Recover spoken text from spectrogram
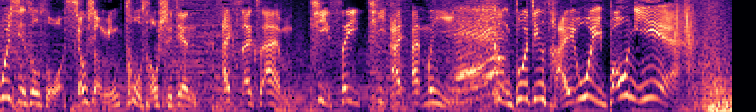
微信搜索“小小明吐槽时间 ”，X X M T C T I M E，更多精彩为保你。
